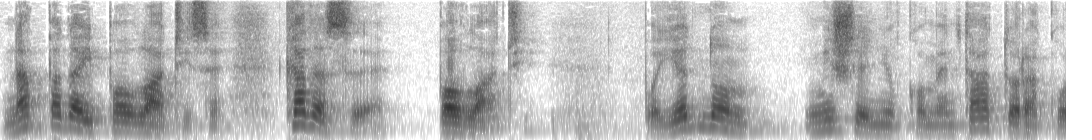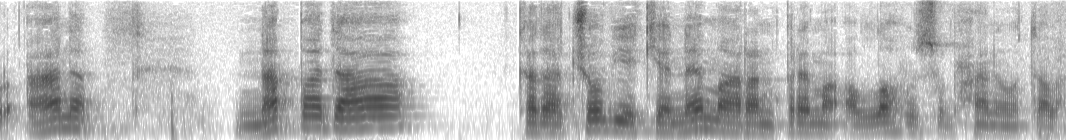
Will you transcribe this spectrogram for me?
napada i povlači se. Kada se povlači? Po jednom mišljenju komentatora Kur'ana, napada kada čovjek je nemaran prema Allahu subhanahu wa ta'ala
